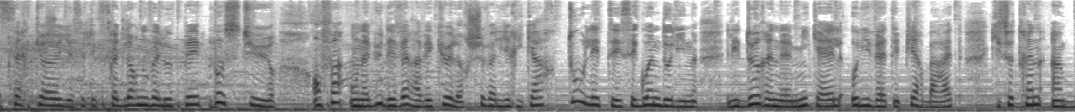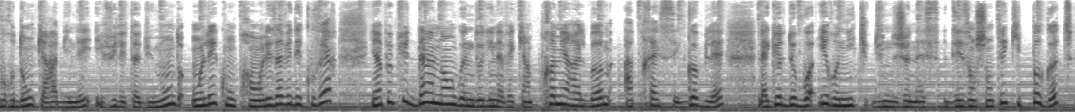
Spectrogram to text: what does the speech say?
Cercueil, cet extrait de leur nouvelle EP, Posture. Enfin, on a bu des verres avec eux et leur chevalier Ricard tout l'été. C'est Gwendoline, les deux Rennais, Michael, Olivette et Pierre Barrette, qui se traînent un bourdon carabiné. Et vu l'état du monde, on les comprend. On les avait découverts il y a un peu plus d'un an, Gwendoline, avec un premier album. Après, ses gobelets, la gueule de bois ironique d'une jeunesse désenchantée qui pogote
